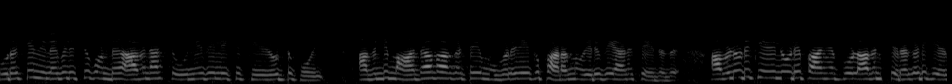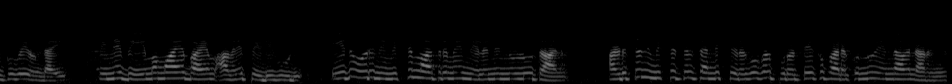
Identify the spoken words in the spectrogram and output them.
ഉറക്കെ നിലവിളിച്ചുകൊണ്ട് അവൻ ആ ശൂന്യതയിലേക്ക് കീഴോട്ട് പോയി. അവന്റെ മാതാവാകട്ടെ മുകളിലേക്ക് പറന്നുയരുകയാണ് ചെയ്തത്. അവളുടെ കീഴിലൂടെ പാഞ്ഞപ്പോൾ അവൻ ചിറകടി കേൾക്കുകയുണ്ടായി. പിന്നെ ഭീമമായ ഭയം അവനെ പിടികൂടി. ഇത് ഒരു നിമിഷം മാത്രമേ നിലനിന്നുള്ളൂ താനും. അടുത്ത നിമിഷത്തിൽ തന്റെ ചിറകുകൾ പുറത്തേക്ക് പറക്കുന്നു അവൻ അറിഞ്ഞു.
